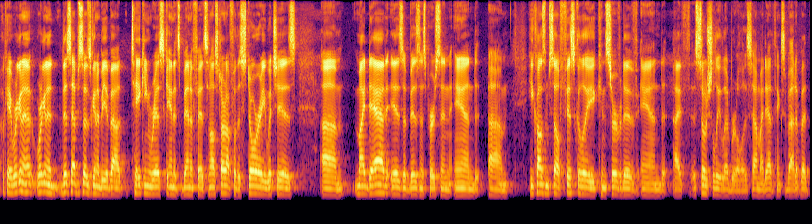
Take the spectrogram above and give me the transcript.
Okay, we're gonna we're gonna this episode is gonna be about taking risk and its benefits, and I'll start off with a story, which is um, my dad is a business person, and um, he calls himself fiscally conservative and th- socially liberal is how my dad thinks about it. But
